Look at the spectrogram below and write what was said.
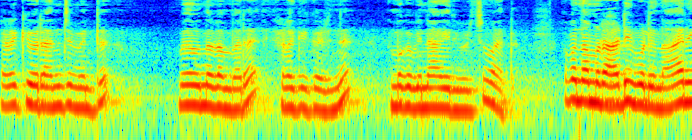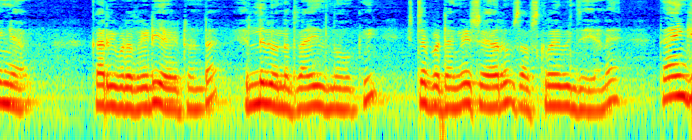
ഇളക്കി ഒരു അഞ്ച് മിനിറ്റ് വേവുന്നിടം വരെ ഇളക്കി കഴിഞ്ഞ് നമുക്ക് വിനാഗിരി ഒഴിച്ച് മാറ്റാം. അപ്പോൾ നമ്മുടെ അടിപൊളി നാരങ്ങ കറി ഇവിടെ റെഡി ആയിട്ടുണ്ട്. എല്ലാവരും ഒന്ന് ട്രൈ ചെയ്ത് നോക്കി. ഇഷ്ടപ്പെട്ടെങ്കിൽ ഷെയറും സബ്സ്ക്രൈബും ചെയ്യണേ. താങ്ക്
